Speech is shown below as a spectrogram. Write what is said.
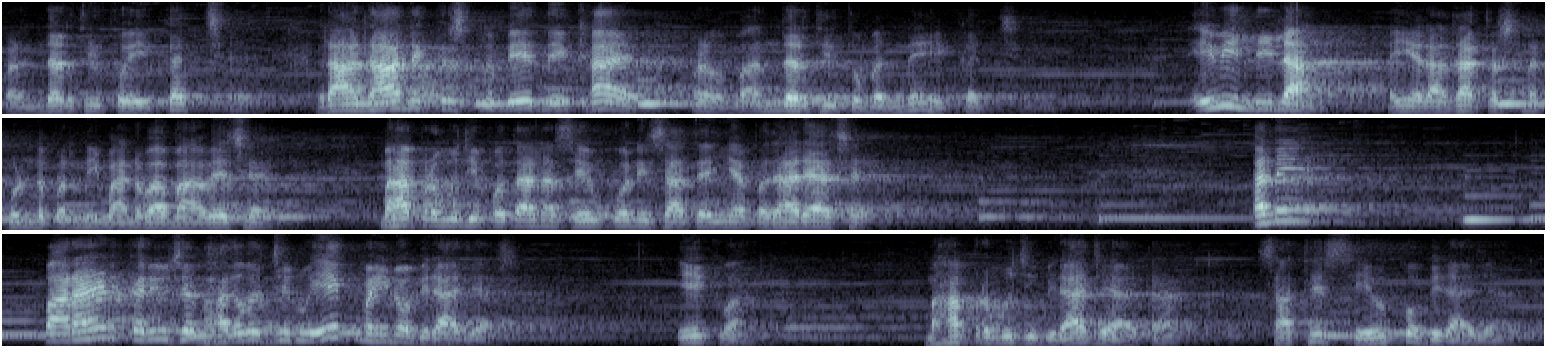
પણ અંદરથી તો એક જ છે. રાધા અને કૃષ્ણ બે દેખાય, પણ અંદરથી તો બંને એક જ છે. એવી લીલા અહીંયા રાધા કૃષ્ણ કુંડ પરની માનવામાં આવે છે. મહાપ્રભુજી પોતાના સેવકોની સાથે અહીંયા પધાર્યા છે. અને પારાયણ કર્યું છે, ભાગવતજીનું એક મહિનો બિરાજ્યા છે. એક વાર મહાપ્રભુજી બિરાજ્યા હતા. સાથે સેવકો બિરાજ્યા હતા.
